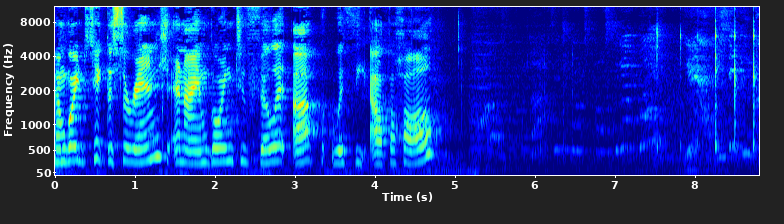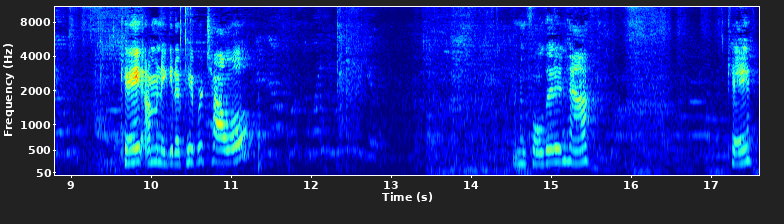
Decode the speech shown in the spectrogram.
I'm going to take the syringe and I am going to fill it up with the alcohol. Okay, I'm gonna get a paper towel. I'm gonna fold it in half. Okay.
